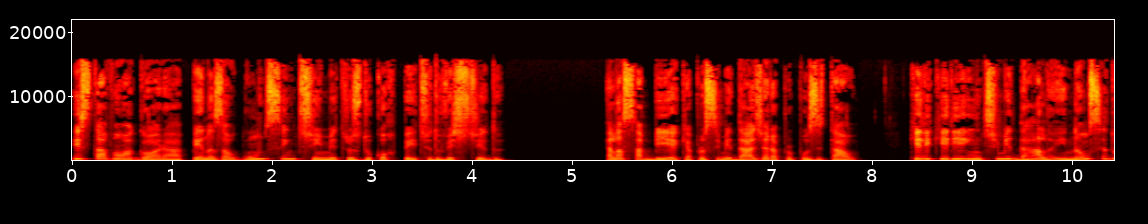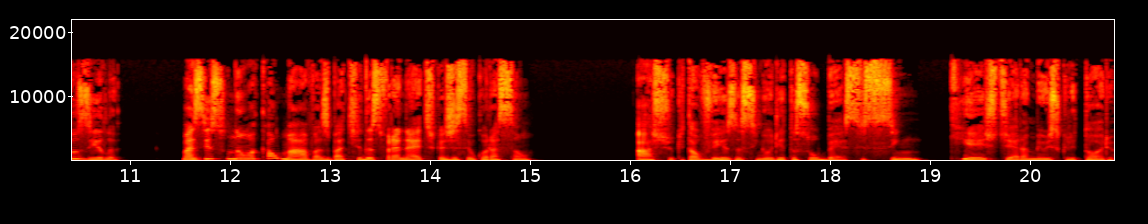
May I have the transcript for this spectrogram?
estavam agora a apenas alguns centímetros do corpete do vestido. Ela sabia que a proximidade era proposital, que ele queria intimidá-la e não seduzi-la, mas isso não acalmava as batidas frenéticas de seu coração. Acho que talvez a senhorita soubesse, sim, que este era meu escritório.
